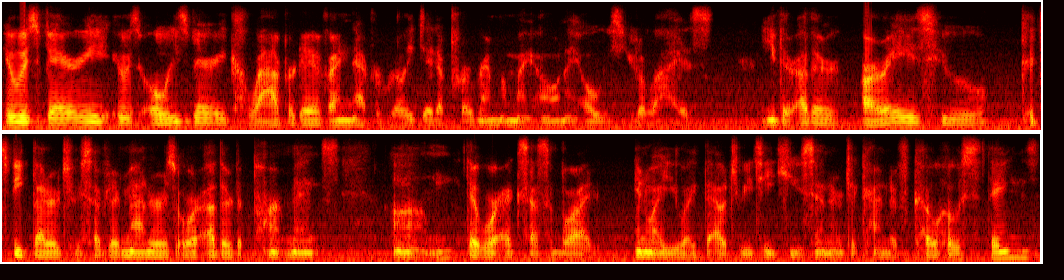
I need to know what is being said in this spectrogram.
it was very, it was always very collaborative. I never really did a program on my own. I always utilized either other RAs who could speak better to subject matters or other departments um, that were accessible at NYU, like the LGBTQ Center, to kind of co-host things.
